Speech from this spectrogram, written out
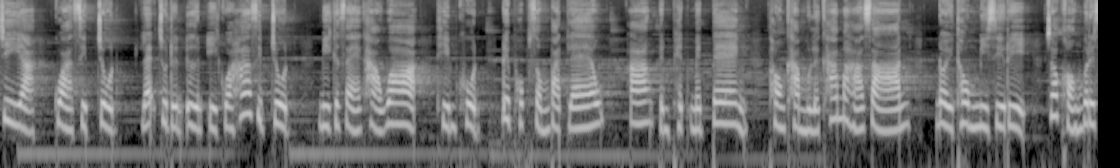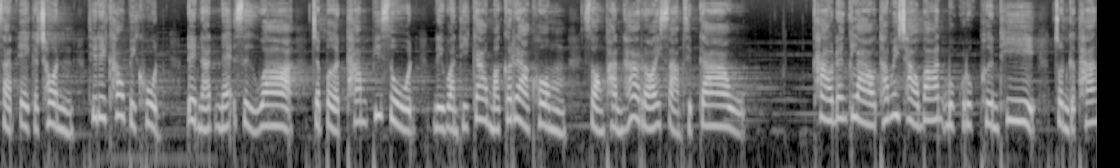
เจียกว่า 10 จุด และจุดอื่นๆ อีกกว่า 50 จุด มีกระแสข่าวว่าทีมขุดได้พบสมบัติแล้ว อ้างเป็นเพชรเม็ดแป้ง ทองคำมูลค่ามหาศาล โดยทมมีสิริ เจ้าของบริษัทเอกชนที่ได้เข้าไปขุด ได้นัดแนะสื่อว่าจะเปิดถ้ำพิสูจน์ในวันที่ 9 มกราคม 2539ข่าวดังกล่าวทำให้ชาวบ้านบุกรุกพื้นที่ จนกระทั่ง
